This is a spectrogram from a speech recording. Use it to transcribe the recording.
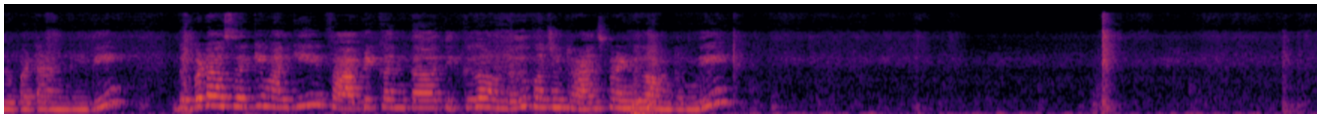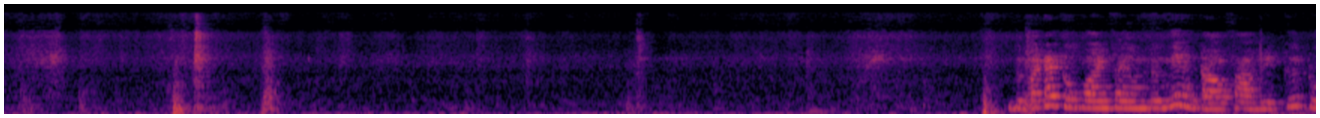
దుపటా అండి ఇది. దుపటా వచ్చరికి మనకి ఫ్యాబ్రిక్ అంత థిక్గా ఉండదు కొంచెం ట్రాన్స్పరెంట్గా ఉంటుంది దుపట్టా టూ పాయింట్ ఫైవ్ ఉంటుంది and top fabric two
